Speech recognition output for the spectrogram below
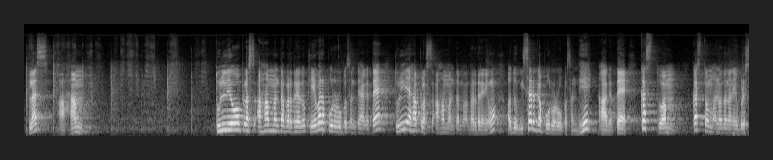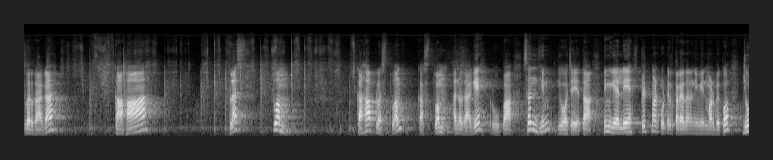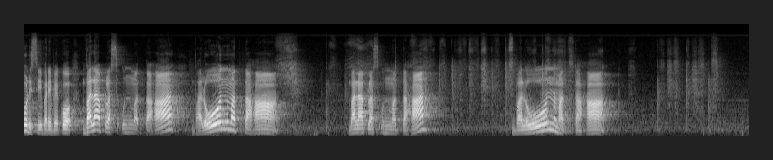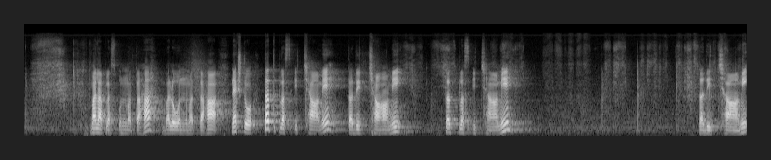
ಪ್ಲಸ್ ಅಹಂ. ತುಲ್ಯೋ ಪ್ಲಸ್ ಅಹಂ ಅಂತ ಬರೆದ್ರೆ ಅದು ಕೇವಲ ಪೂರ್ವರೂಪ ಸಂಧಿ ಆಗುತ್ತೆ. ತುಲ್ಯ ಪ್ಲಸ್ ಅಹಂ ಅಂತ ಬರೆದ್ರೆ ನೀವು ಅದು ವಿಸರ್ಗ ಪೂರ್ವರೂಪ ಸಂಧಿ ಆಗತ್ತೆ. ಕಸ್ತ್ವಂ. ಕಸ್ತ್ವಂ ಅನ್ನೋದನ್ನು ನೀವು ಬಿಡಿಸ್ಬರ್ದಾಗ ಕಹ ಪ್ಲಸ್ ತ್ವಂ. ಕಹ ಪ್ಲಸ್ ತ್ವಂ, ಕಸ್ತ್ವಂ ಅನ್ನೋದಾಗಿ ರೂಪ. ಸಂಧಿಂ ಯೋಜಯತ. ನಿಮಗೆ ಅಲ್ಲಿ ಸ್ಪ್ಲಿಟ್ ಮಾಡಿಕೊಟ್ಟಿರ್ತಾರೆ, ಅದನ್ನು ನೀವೇನು ಮಾಡಬೇಕು? ಜೋಡಿಸಿ ಬರಿಬೇಕು. ಬಲ ಪ್ಲಸ್ ಉನ್ಮತ್ತಃ ಬಲೋನ್ಮತ್ತಃ ಬಲ ಪ್ಲಸ್ ಉನ್ಮತ್ತಃ ಬಲೋನ್ಮತ್ತಃ ಬಲ ಪ್ಲಸ್ ಉನ್ಮತ್ತಃ ಬಲೋನ್ಮತ್ತಃ ನೆಕ್ಸ್ಟು ತತ್ ಪ್ಲಸ್ ಇಚ್ಛಾಮಿ ತದಿಚ್ಛಾಮಿ ತತ್ ಪ್ಲಸ್ ಇಚ್ಛಾಮಿ ತದಿಚ್ಛಾಮಿ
